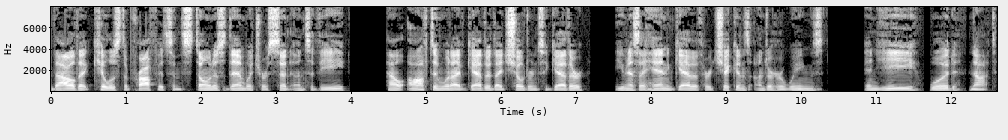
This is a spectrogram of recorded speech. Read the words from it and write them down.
thou that killest the prophets and stonest them which are sent unto thee, how often would I have gathered thy children together, even as a hen gathereth her chickens under her wings, and ye would not.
